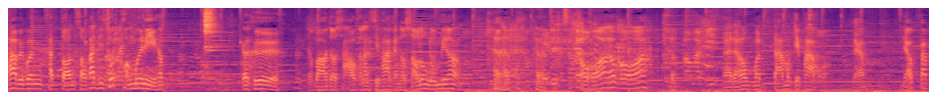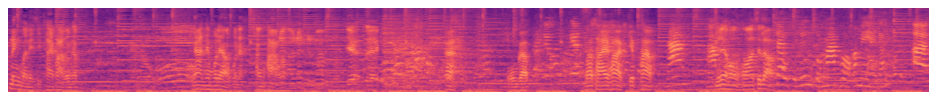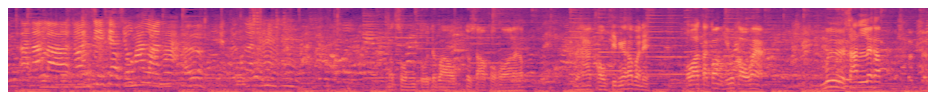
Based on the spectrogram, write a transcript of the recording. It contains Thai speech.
พาไปเบิ่งขั้นตอนสำคัญที่สุดของมือนี่ครับ ก็คือเจ้าบ่าวเจ้าสาวกำลังสิพากันเอาเสาลงหลุมพี่น้องเขาหอครับเขาหอเดี๋ยวเขามาตามมาเก็บภาพนะครับ เดี๋ยวแป๊บหนึ่งมาในสิถ่ายภาพกันครับ งานยังไม่ได้ออกคนนะช่างภาพครับเยอะเลยอะผมครับ มาถ่ายภาพเก็บภาพอยู่ในห้องหอเสร็จแล้วเจ้าสุยุ่งสมมาพอกับแม่นะ อ่านอ่านนั่นละน้อยสีเห็เจ้าดสยุ่มงมาเงิต่างนหากเออเห็ดยุ่งเงินอืมอืมมาส่งตัวเจ้าบ่าวเจ้าสาวของหอแล้วครับไปหาเขาวกินกันครับวันนี้ เพราะว่าตากล้องหิวเขาวมาก มือสั่นเลยครับ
